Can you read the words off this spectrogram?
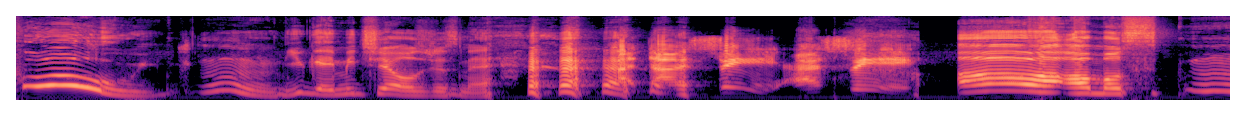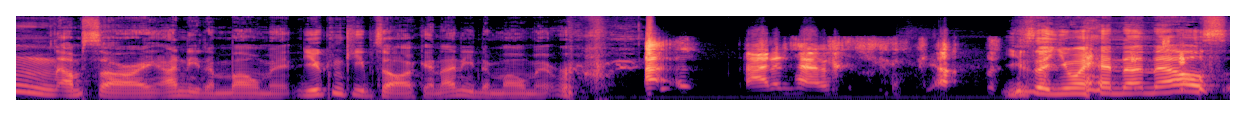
Woo! Mm, you gave me chills just now. I, I, see. I see. Oh, I almost. Mm, I'm sorry. I need a moment. You can keep talking. I need a moment. I, I didn't have. you said you ain't had nothing else.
